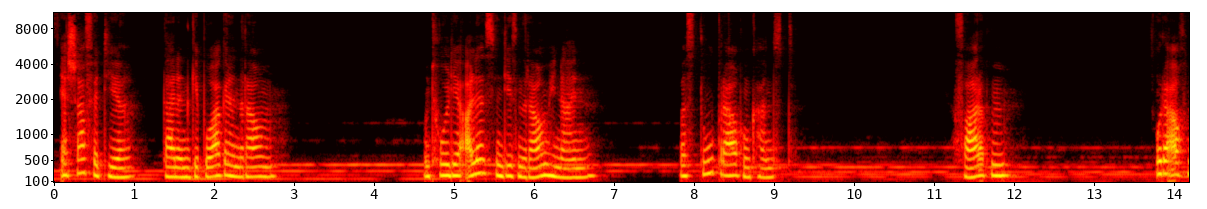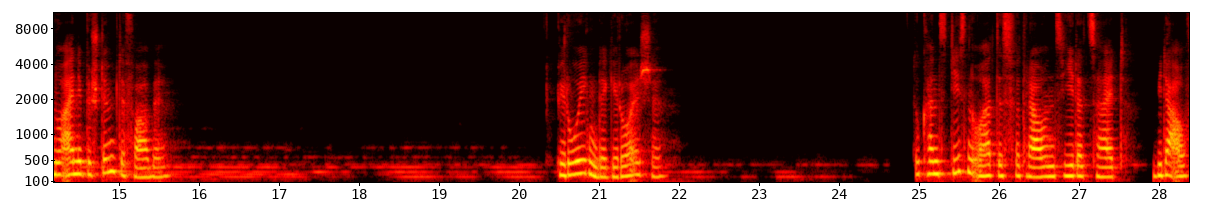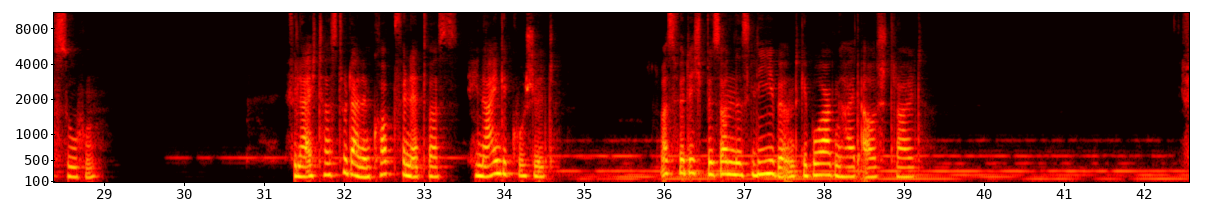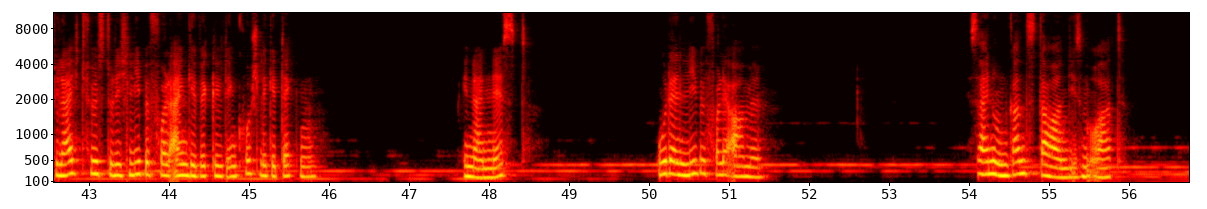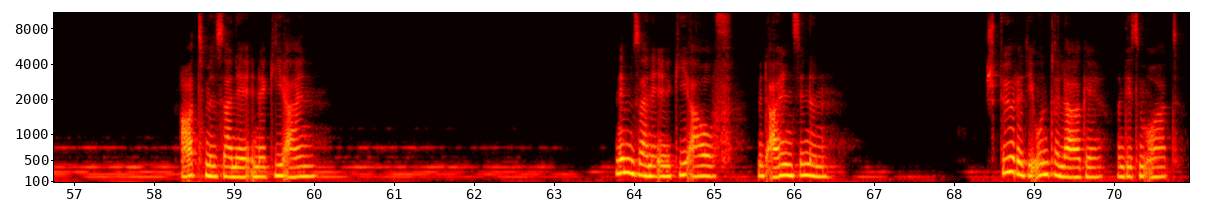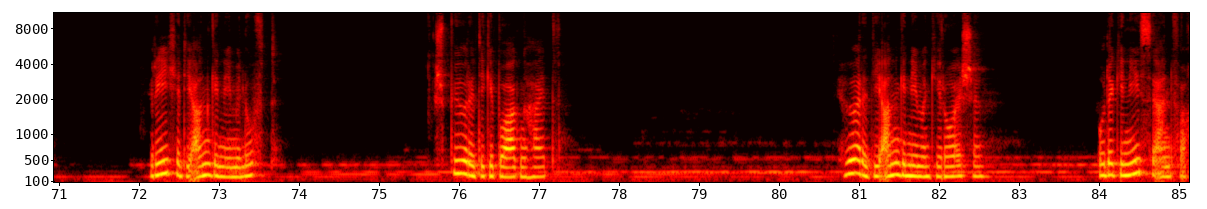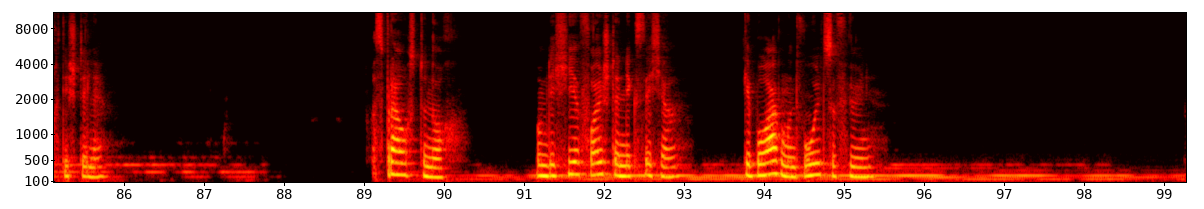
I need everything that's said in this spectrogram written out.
Erschaffe dir deinen geborgenen Raum und hol dir alles in diesen Raum hinein, was du brauchen kannst. Farben oder auch nur eine bestimmte Farbe. Beruhigende Geräusche. Du kannst diesen Ort des Vertrauens jederzeit wieder aufsuchen. Vielleicht hast du deinen Kopf in etwas hineingekuschelt, was für dich besonders Liebe und Geborgenheit ausstrahlt. Vielleicht fühlst du dich liebevoll eingewickelt in kuschelige Decken, in ein Nest oder in liebevolle Arme. Sei nun ganz da an diesem Ort. Atme seine Energie ein. Nimm seine Energie auf mit allen Sinnen. Spüre die Unterlage an diesem Ort. Rieche die angenehme Luft. Spüre die Geborgenheit. Höre die angenehmen Geräusche oder genieße einfach die Stille. Was brauchst du noch, um dich hier vollständig sicher geborgen und wohl zu fühlen.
